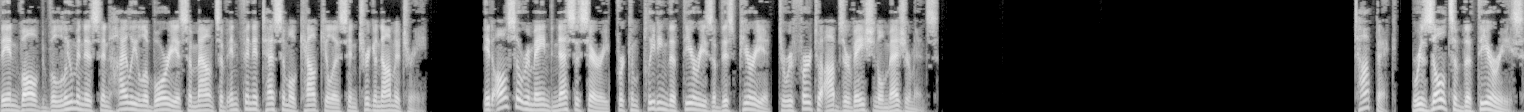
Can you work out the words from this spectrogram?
they involved voluminous and highly laborious amounts of infinitesimal calculus and trigonometry. It also remained necessary, for completing the theories of this period, to refer to observational measurements. Results of the theories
